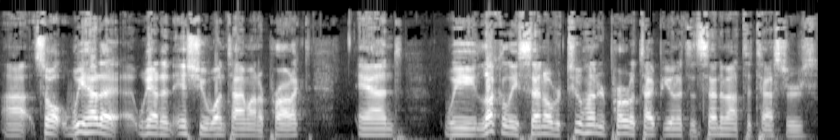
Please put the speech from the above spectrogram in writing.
Uh, so we had a we had an issue one time on a product and we luckily sent over 200 prototype units and sent them out to testers.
